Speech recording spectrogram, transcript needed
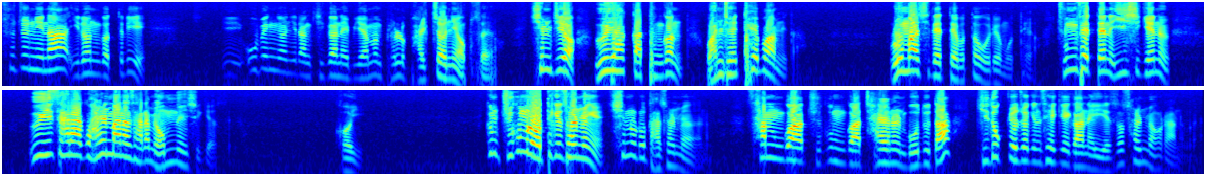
수준이나 이런 것들이 이 500년이란 기간에 비하면 별로 발전이 없어요. 심지어 의학 같은 건 완전히 퇴보합니다. 로마 시대 때부터 오히려 못해요. 중세 때는 이 시기에는 의사라고 할 만한 사람이 없는 시기였어요. 거의. 그럼 죽음을 어떻게 설명해? 신으로 다 설명하는 삶과 죽음과 자연을 모두 다 기독교적인 세계관에 의해서 설명을 하는 거예요.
